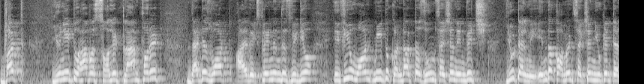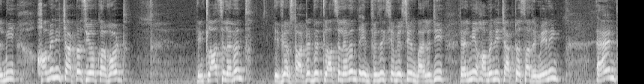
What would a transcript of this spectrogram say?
but you need to have a solid plan for it. That is what I have explained in this video. If you want me to conduct a Zoom session in which you tell me in the comment section, you can tell me how many chapters you have covered in class 11th. If you have started with class 11th in physics, chemistry and biology, tell me how many chapters are remaining and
